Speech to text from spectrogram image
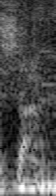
上。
